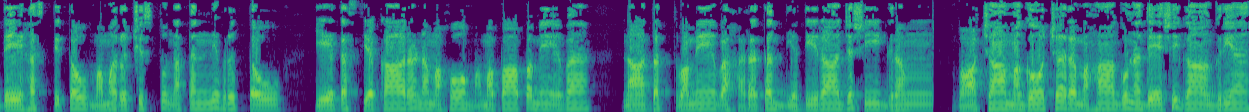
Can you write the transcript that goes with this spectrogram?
देहस्थितौ मम रुचिस्तु न तन्निवृत्तौ। एतस्य कारणमहो मम पापमेव। नातत्वमेव हरतद्यतिराज शीघ्रम् वाचामगोचरमहागुणदेशिगाग्र्य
